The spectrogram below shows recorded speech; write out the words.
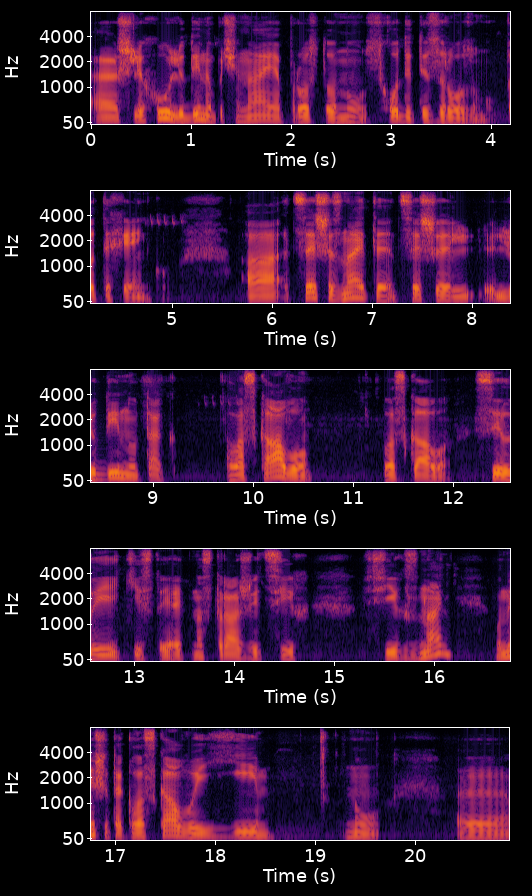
е, шляху людина починає просто ну, сходити з розуму потихеньку. А це ще, знаєте, це ще людину так ласкаво, ласкаво, сили, які стоять на стражі цих всіх знань, вони ще так ласкаво її ну, е,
